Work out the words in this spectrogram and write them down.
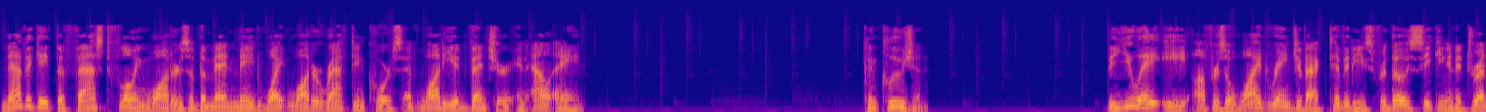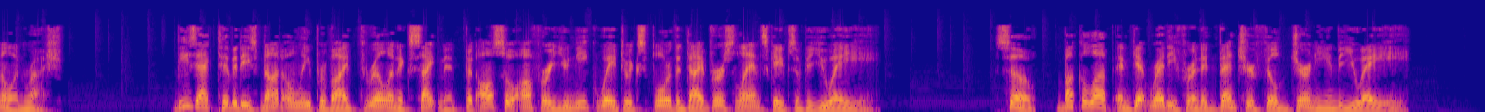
Navigate the fast-flowing waters of the man-made whitewater rafting course at Wadi Adventure in Al Ain. Conclusion The UAE offers a wide range of activities for those seeking an adrenaline rush. These activities not only provide thrill and excitement but also offer a unique way to explore the diverse landscapes of the UAE. So, buckle up and get ready for an adventure-filled journey in the UAE.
